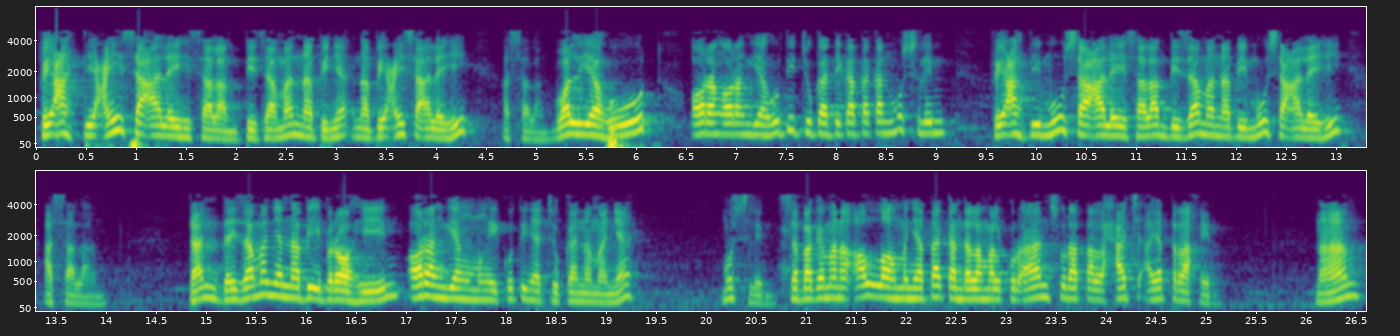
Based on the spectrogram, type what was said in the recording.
fi ahdi Isa alaihi salam di zaman nabinya Nabi Isa alaihi assalam. Wal Yahud orang-orang Yahudi juga dikatakan muslim fi ahdi Musa alaihi salam di zaman Nabi Musa alaihi assalam. Dan di zamannya Nabi Ibrahim orang yang mengikutinya juga namanya Muslim. Sebagaimana Allah menyatakan dalam Al-Quran surat Al-Hajj ayat terakhir. Naam.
